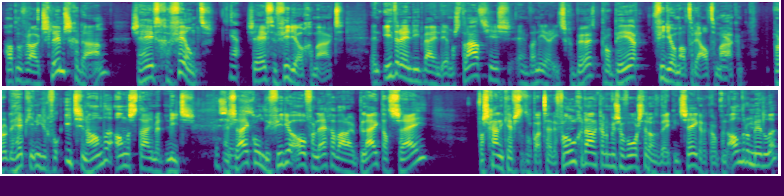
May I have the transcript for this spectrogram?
had mevrouw het slims gedaan. Ze heeft gefilmd. Ja. Ze heeft een video gemaakt. En iedereen die bij een demonstratie is en wanneer er iets gebeurt, probeer videomateriaal te maken. Dan heb je in ieder geval iets in handen, anders sta je met niets. Precies. En zij kon die video overleggen waaruit blijkt dat zij... Waarschijnlijk heeft ze dat op haar telefoon gedaan, kan ik me zo voorstellen. Want dat weet ik niet zeker. Dat kan ook met andere middelen.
